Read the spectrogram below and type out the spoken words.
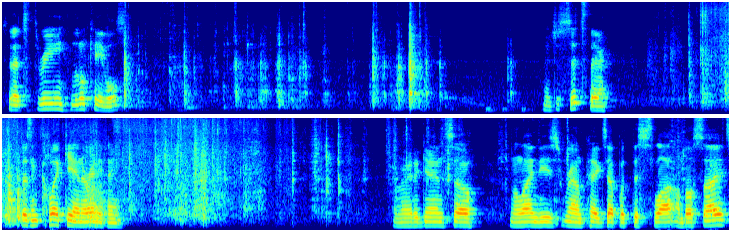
So that's three little cables. It just sits there. Doesn't click in or anything. Alright again, so I'm going to line these round pegs up with this slot on both sides.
